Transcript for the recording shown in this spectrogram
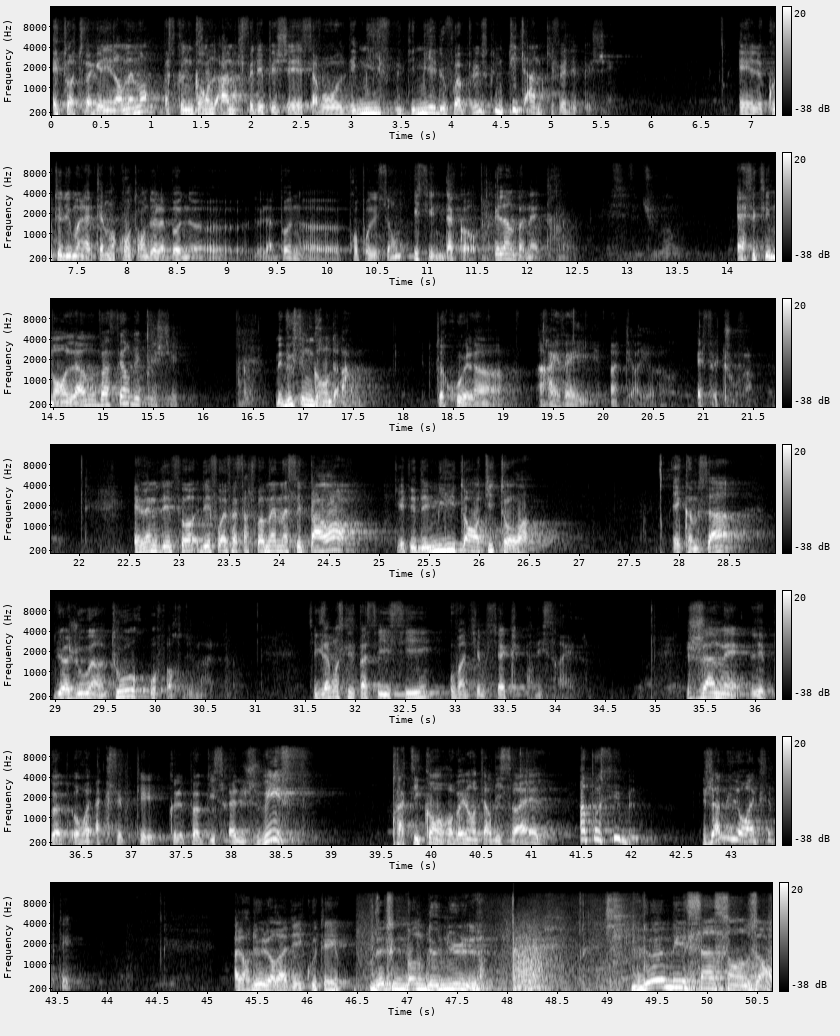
Et toi, tu vas gagner énormément, parce qu'une grande âme qui fait des péchés, ça vaut des milliers, de fois plus qu'une petite âme qui fait des péchés. Et le côté du mal est tellement content de la bonne, euh, de la bonne euh, proposition, il signe, d'accord. Et l'âme va naître. Effectivement, l'âme va faire des péchés. Mais vu que c'est une grande âme, tout à coup, elle a un, réveil intérieur. Elle fait tchouva. Et même des fois, des fois, elle va faire tchouva même à ses parents, qui étaient des militants anti-Torah. Et comme ça, Dieu a joué un tour aux forces du mal. C'est exactement ce qui s'est passé ici au XXe siècle en Israël. Jamais les peuples auraient accepté que le peuple d'Israël juif, pratiquant rebelle en terre d'Israël, impossible. Jamais ils l'auraient accepté. Alors Dieu leur a dit, écoutez, vous êtes une bande de nuls. 2500 ans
